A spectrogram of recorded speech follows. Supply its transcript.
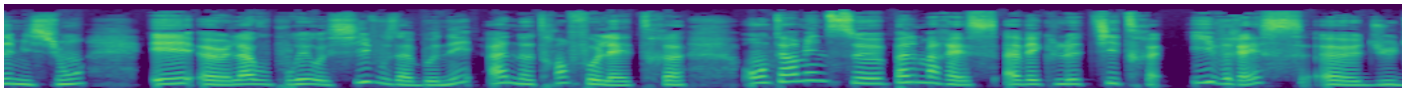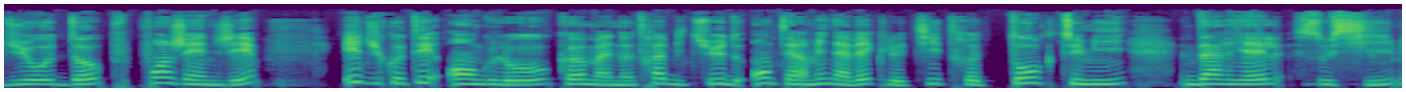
émissions. Et euh, là, vous pourrez aussi vous abonner à notre infolettre. On termine ce palmarès avec le titre Ivresse euh, du duo dope.gng. Et du côté anglo, comme à notre habitude, on termine avec le titre Talk to Me d'Ariel Souci.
